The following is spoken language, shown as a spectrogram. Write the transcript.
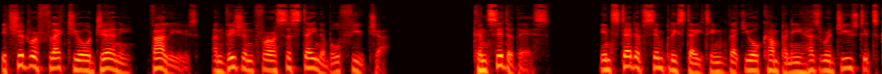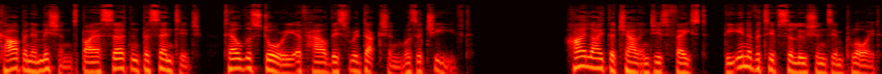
It should reflect your journey, values, and vision for a sustainable future. Consider this. Instead of simply stating that your company has reduced its carbon emissions by a certain percentage, tell the story of how this reduction was achieved. Highlight the challenges faced, the innovative solutions employed,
